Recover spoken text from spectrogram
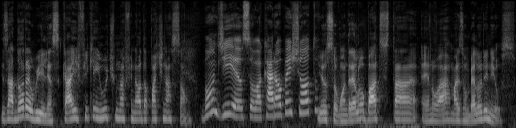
Isadora Williams cai e fica em último na final da patinação. Bom dia, eu sou a Carol Peixoto. E eu sou o André Lobato, está é, no ar mais um Belo News.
